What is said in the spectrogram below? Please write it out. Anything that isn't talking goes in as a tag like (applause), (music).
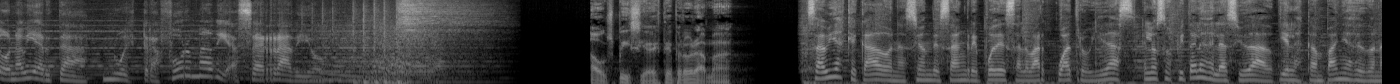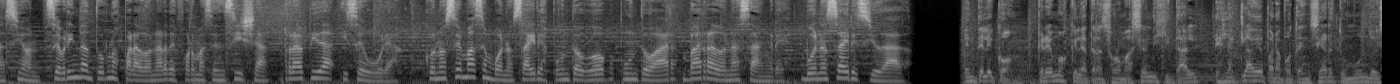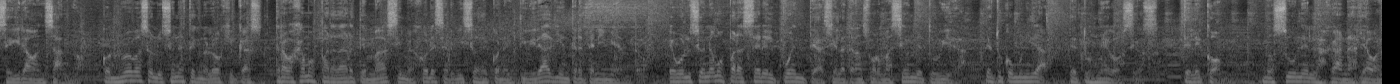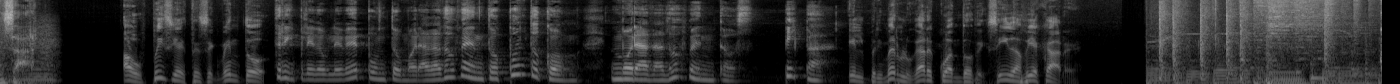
Abierta, nuestra forma de hacer radio. Auspicia este programa. ¿Sabías que cada donación de sangre puede salvar cuatro vidas? En los hospitales de la ciudad y en las campañas de donación se brindan turnos para donar de forma sencilla, rápida y segura. Conoce más en buenosaires.gov.ar barra donasangre. Buenos Aires Ciudad. En Telecom, creemos que la transformación digital es la clave para potenciar tu mundo y seguir avanzando. Con nuevas soluciones tecnológicas, trabajamos para darte más y mejores servicios de conectividad y entretenimiento. Evolucionamos para ser el puente hacia la transformación de tu vida, de tu comunidad, de tus negocios. Telecom, nos unen las ganas de avanzar. Auspicia este segmento www.moradadosventos.com Morada Dos Ventos. Pipa. el primer lugar cuando decidas viajar.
